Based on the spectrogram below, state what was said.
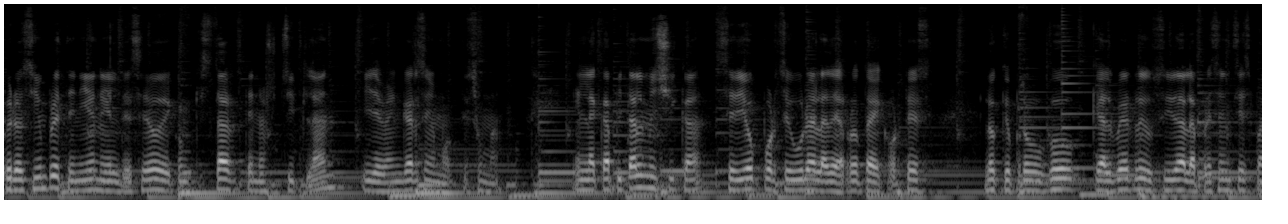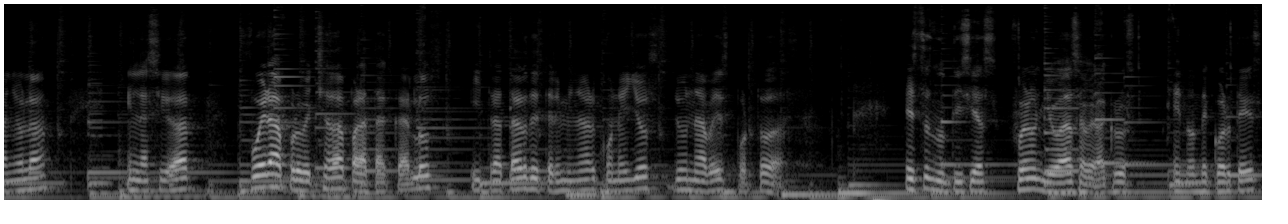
pero siempre tenían el deseo de conquistar Tenochtitlán y de vengarse de Moctezuma. En la capital mexica se dio por segura la derrota de Cortés, lo que provocó que al ver reducida la presencia española en la ciudad fuera aprovechada para atacarlos y tratar de terminar con ellos de una vez por todas. Estas noticias fueron llevadas a Veracruz, en donde Cortés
